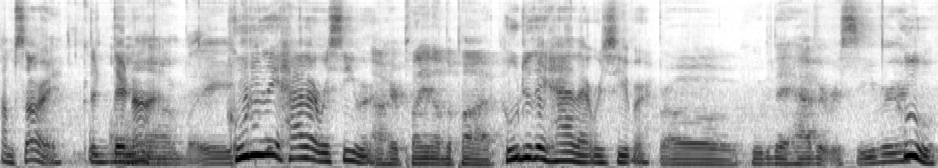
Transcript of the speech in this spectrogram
I'm sorry, they're, they're not. Who do they have at receiver? Out here playing on the pod, Who do they have at receiver? bro. Who do they have at receiver? Who?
